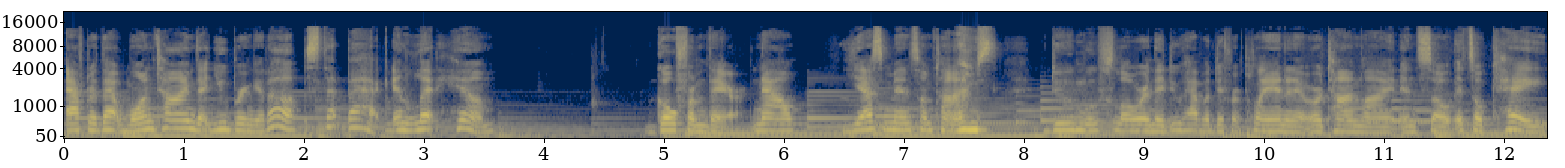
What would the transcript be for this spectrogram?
after that one time that you bring it up, step back and let him go from there. Now, yes, men sometimes do move slower and they do have a different plan or timeline. And so it's okay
